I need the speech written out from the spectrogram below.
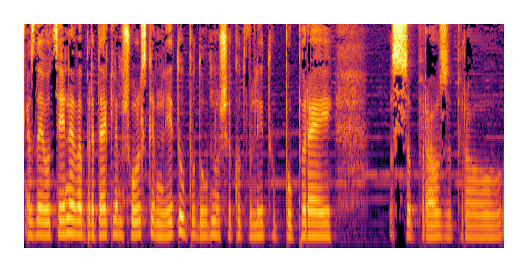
Zdaj ocene v preteklem šolskem letu, podobno še kot v letu poprej, so pravzaprav uh,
